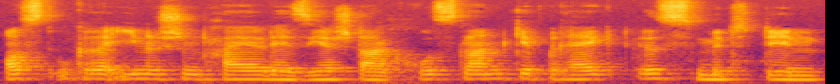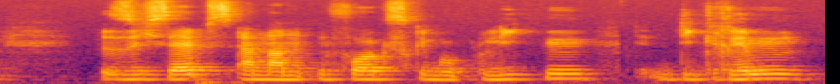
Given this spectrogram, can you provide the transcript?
ostukrainischen Teil, der sehr stark Russland geprägt ist, mit den sich selbst ernannten Volksrepubliken. Die Krim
